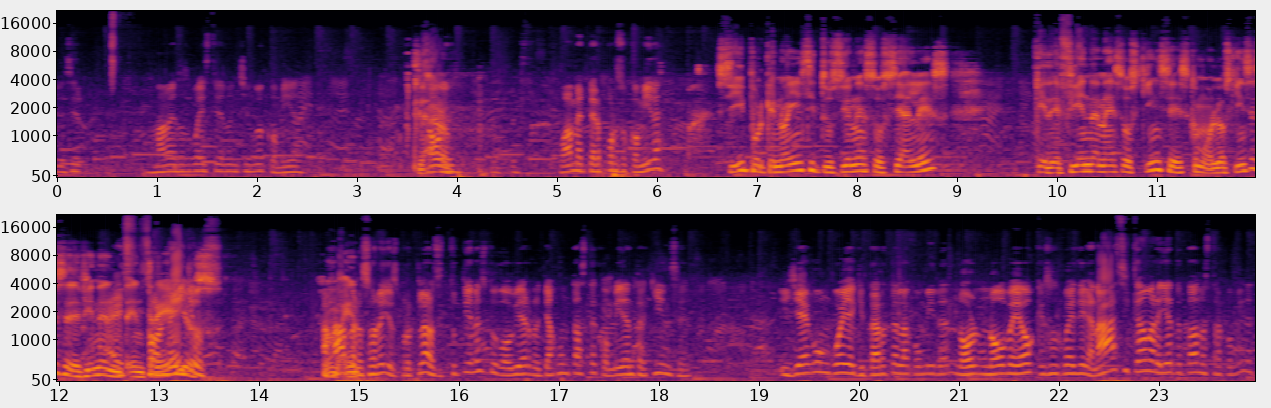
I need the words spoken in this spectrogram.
y decir, mames, esos güeyes tienen un chingo de comida. Claro. Voy a meter por su comida. Sí, porque no hay instituciones sociales que defiendan a esos 15. Es como los 15 se defienden entre ellos. Ajá, pero son ellos. Porque claro, si tú tienes tu gobierno y ya juntaste comida entre 15 y llega un güey a quitarte la comida, no, no veo que esos güeyes digan, ah, sí, cámara, ya te toda nuestra comida.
